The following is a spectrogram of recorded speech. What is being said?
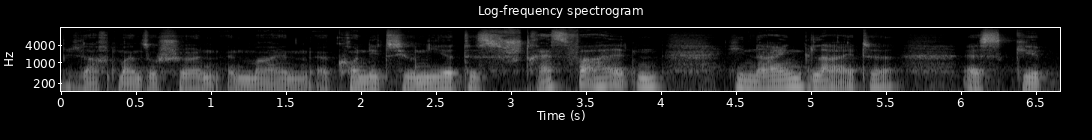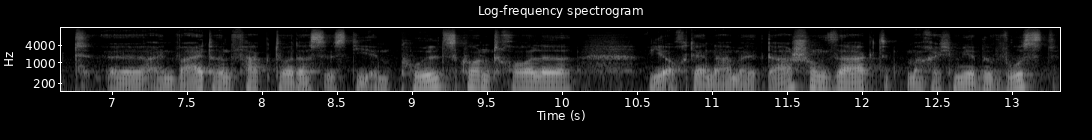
wie sagt man so schön, in mein äh, konditioniertes Stressverhalten hineingleite. Es gibt äh, einen weiteren Faktor, das ist die Impulskontrolle. Wie auch der Name da schon sagt, mache ich mir bewusst,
